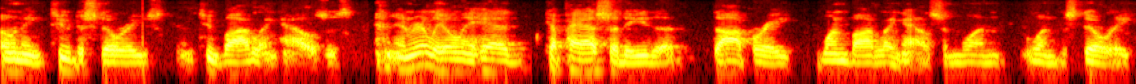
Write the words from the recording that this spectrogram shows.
owning two distilleries and two bottling houses, and really only had capacity to to operate one bottling house and one one distillery.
